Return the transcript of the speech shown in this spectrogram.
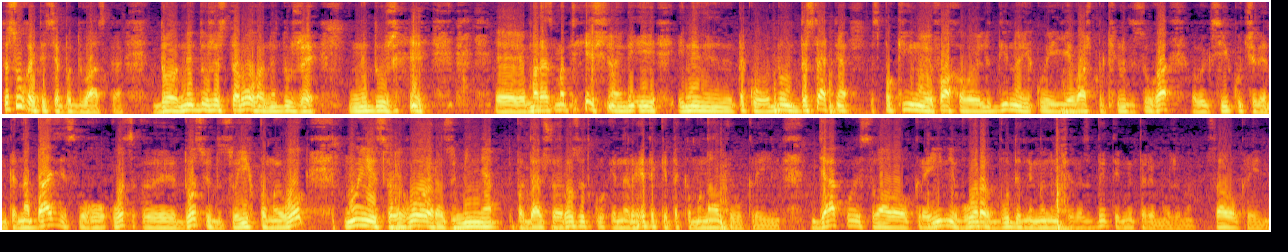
Дослухайтеся, будь ласка, до не дуже старого, не дуже не дуже е, маразматичного і, і, і не такого ну достатньо спокійною фаховою людиною, якою є ваш покинутий слуга Олексій Кучеренко, на базі свого е, досвіду, своїх помилок, ну і свого розуміння подальшого розвитку енергетики та комуналки в Україні. Дякую, слава Україні! Ворог буде неминуче розбитий. Ми переможемо. Слава Україні!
